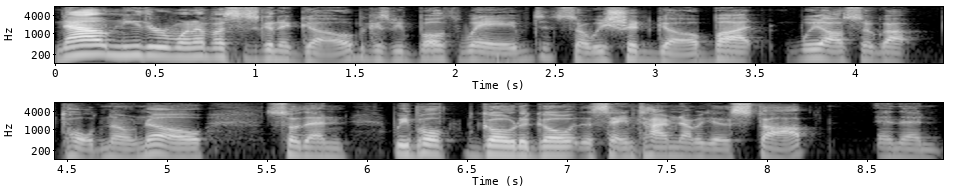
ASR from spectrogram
now neither one of us is going to go because we both waved, so we should go, but we also got told no, no. So then we both go to go at the same time. Now we got to stop, and then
